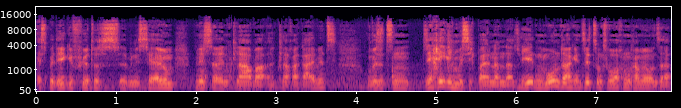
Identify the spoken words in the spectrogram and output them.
SPD-geführtes Ministerium, Ministerin Clara, äh, Clara Geiwitz. Und wir sitzen sehr regelmäßig beieinander. Also jeden Montag in Sitzungswochen haben wir unser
